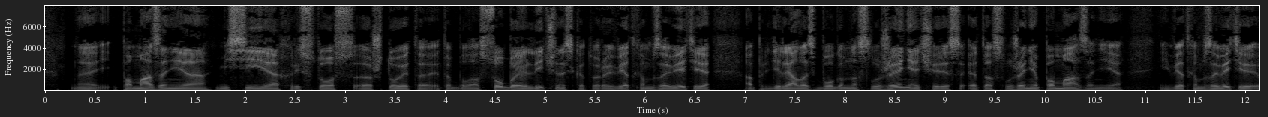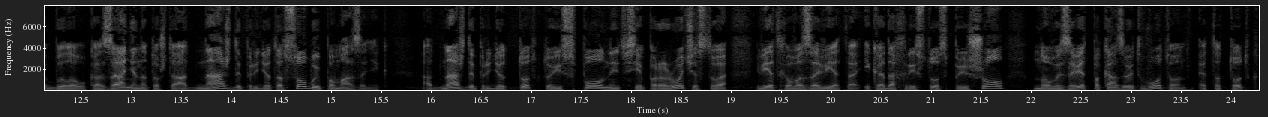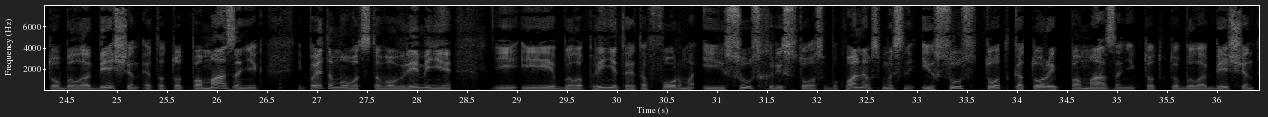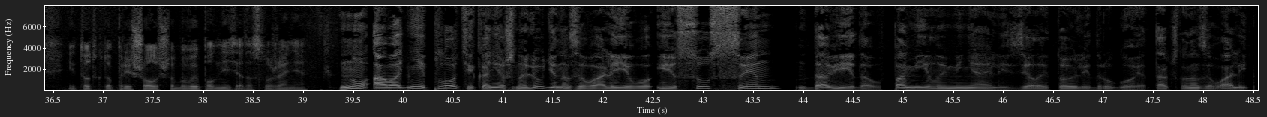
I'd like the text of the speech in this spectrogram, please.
помазания, Мессия, Христос, что это? Это была особая личность, которая в Ветхом Завете Завете определялось Богом на служение через это служение помазания. И в Ветхом Завете было указание на то, что однажды придет особый помазанник – Однажды придет тот, кто исполнит все пророчества Ветхого Завета. И когда Христос пришел, Новый Завет показывает, вот он, это тот, кто был обещан, это тот помазанник. И поэтому вот с того времени и, и была принята эта форма Иисус Христос. В буквальном смысле Иисус тот, который помазанник, тот, кто был обещан, и тот, кто пришел, чтобы выполнить это служение. Ну, а в одни плоти, конечно, люди называли его Иисус, сын Давидов, помилуй меня или сделай то или другое. Так что называли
